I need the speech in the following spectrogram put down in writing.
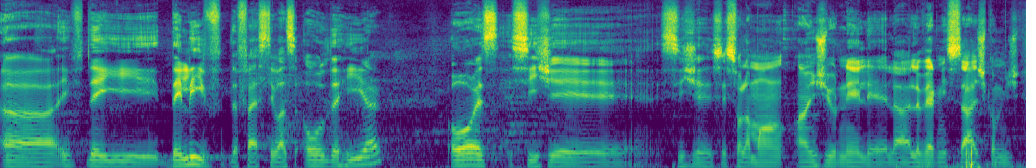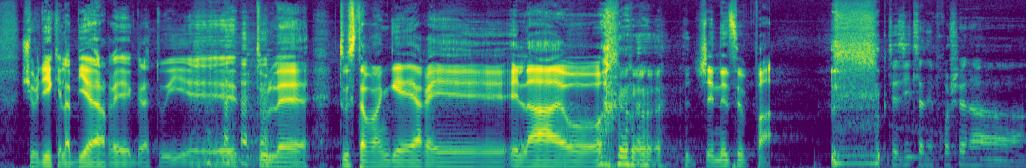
uh, if they they leave the festivals all the year or is- si j'ai si j'ai c'est seulement en journée le, la- le vernissage comme je, je dis que la bière est gratuite et tout les tout Stavanger est, est là oh, je ne sais pas t'hésites l'année prochaine à.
